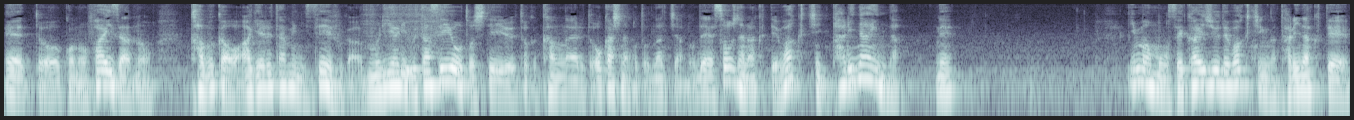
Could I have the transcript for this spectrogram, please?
えー、っとこのファイザーの株価を上げるために政府が無理やり打たせようとしているとか考えるとおかしなことになっちゃうのでそうじゃなくてワクチン足りないんだ。ね。今もう世界中でワクチンが足りなくて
